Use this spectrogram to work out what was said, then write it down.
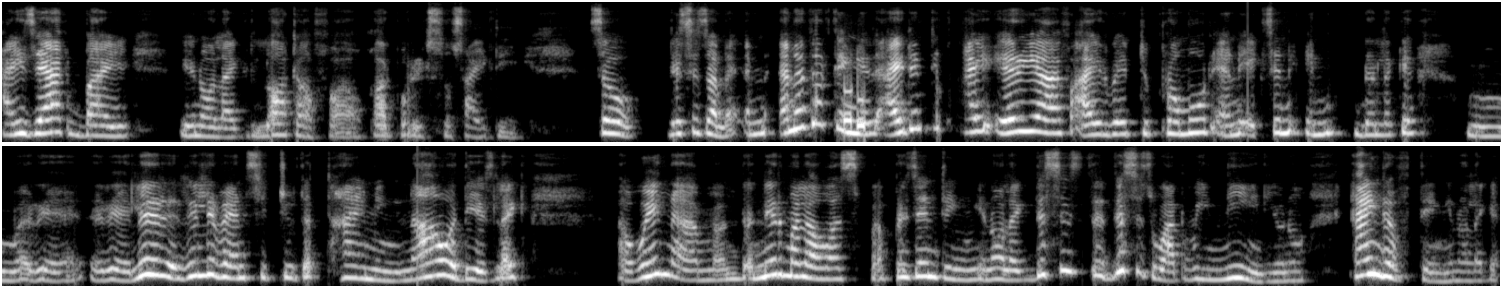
hijacked by, you know, like a lot of uh, corporate society. So this is an, an another thing is identify area of Ayurveda to promote and extend in the like a mm, re- re- relevancy to the timing nowadays. Like uh, when um, the Nirmala was uh, presenting, you know, like this is the, this is what we need, you know, kind of thing, you know, like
